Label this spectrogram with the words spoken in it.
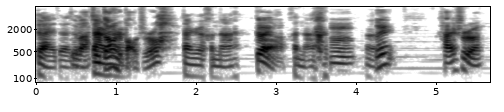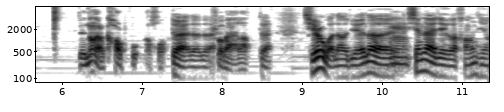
对对对吧？就但当是保值了。但是很难对啊，很难。嗯，嗯所以还是得弄点靠谱的货。对对对，说白了，对其实我倒觉得嗯现在这个行情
